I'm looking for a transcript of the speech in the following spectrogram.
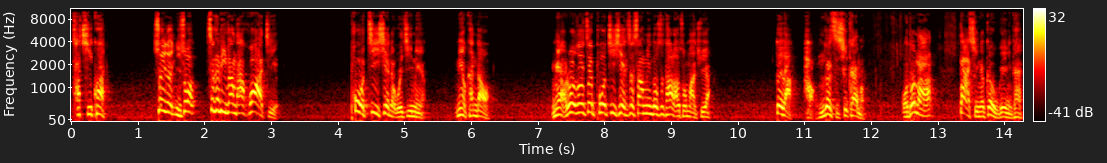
差七块，所以呢，你说这个地方它化解破季线的危机没有？没有看到，没有。如果说这破季线，这上面都是套牢筹码区啊，对吧？好，我们再仔细看嘛，我都拿大型的个股给你看。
